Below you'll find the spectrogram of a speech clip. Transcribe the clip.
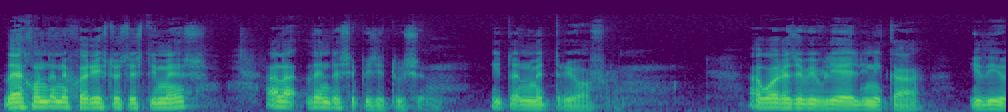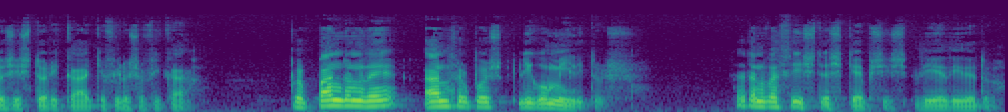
Δέχονταν ευχαρίστως τις τιμές αλλά δεν τις επιζητούσαν. Ήταν μετριόφρον. Αγόραζε βιβλία ελληνικά, ιδίως ιστορικά και φιλοσοφικά προπάντων δε άνθρωπος λιγομίλητος. Θα ήταν βαθύστες σκέψεις διεδίδετο.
